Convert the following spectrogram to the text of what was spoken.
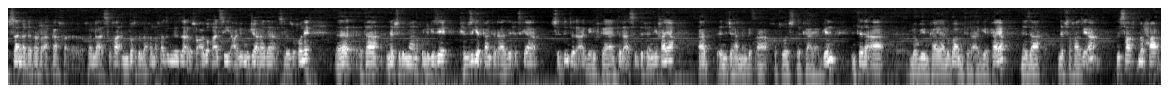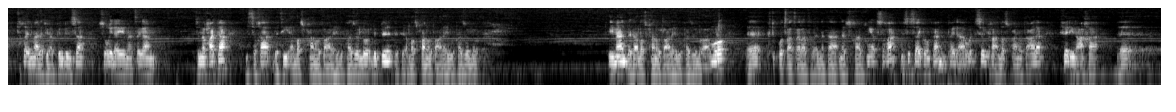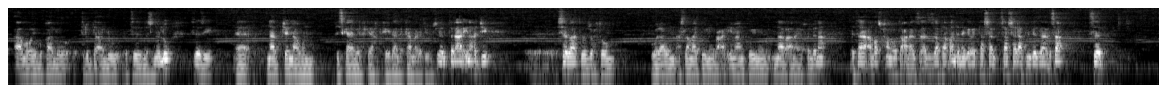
እሳ እናደፋፍኣካ ከላ እስኻ እምቢ ክትብላ ከለኻ እዚ ንገዛእ ርእሱ ዓብ ቓልሲ ዓብ ሙጃሃዳ ስለ ዝኾነ እታ ነፍሲ ድማ ንኹሉ ግዜ ከምዚ ጌርካ እንተ ዘይሕዝካያ ስዲ እንተ ገዲፍካያ እንተ ስዲ ፈኒኻያ ኣብ ንጀሃንም ገፃ ክትወስደካ እያ ግን እንተ ሎጊምካያ ልጓም እንተ ጌርካያ ነዛ ነፍስኻ እዚኣ ንስኻ ክትመርሓ ትኽእል ማለት እዩ ኣብ ክንዲ ንሳ ሱቕ ኢላ የማፀጋም ዝመርሓካ ንስኻ በቲ ኣላ ስብሓን ወላ ሂቡካ ዘሎ ልቢ በቲ ኣላ ስብሓን ወላ ሂቡካ ዘሎ ኢማን በቲ ኣላ ስብሓን ወላ ሂቡካ ዘሎ ኣእምሮ ክትቆፃፀራ ትኽእል ነታ ነብስኻ ምክንያቱ ስኻ እንስሳ ኣይኮንካ እንታይ ደኣ ወዲ ሰብ ኢኻ ኣላ ስብሓን ወላ ፈልዩ ንዓኻ ኣእምሮ ሂቡካ ኣሎ እትርድኣሉ እትመዝነሉ ስለዚ ናብ ጀና ውን ሒዝካያ መሪሕካያ ክትከይድ ኣለካ ማለት እዩ ስለ እተ ርእና ሕጂ ሰባት መብዝሕቶም ወላ ውን ኣስላማይ ኮይኑ በዓል ኢማን ኮይኑ እናረኣናዮ ከለና እታ ኣላ ስብሓን ወተላ ዝተኣዘዛታ ቀንዲ ነገር ሳብ ሰላት ንገዛ ርእሳ ሰብ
